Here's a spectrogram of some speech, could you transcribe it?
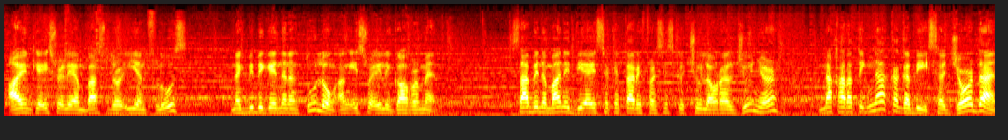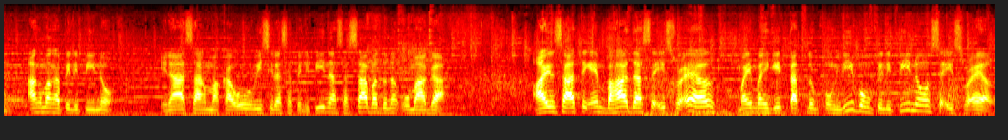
Ayon kay Israeli Ambassador Ian Flus, nagbibigay na ng tulong ang Israeli government. Sabi naman ni DI Secretary Francisco Chu Laurel Jr., nakarating na kagabi sa Jordan ang mga Pilipino. Inaasahang makauwi sila sa Pilipinas sa Sabado ng umaga. Ayon sa ating embahada sa Israel, may mahigit 30,000 Pilipino sa Israel.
